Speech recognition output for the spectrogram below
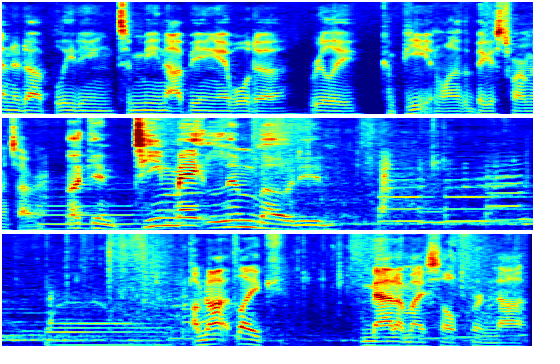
ended up leading to me not being able to really compete in one of the biggest tournaments ever. Fucking teammate limbo, dude. I'm not like mad at myself for not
